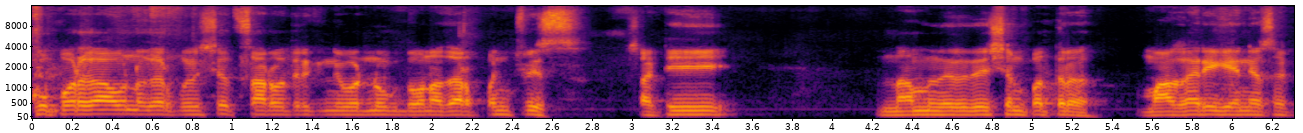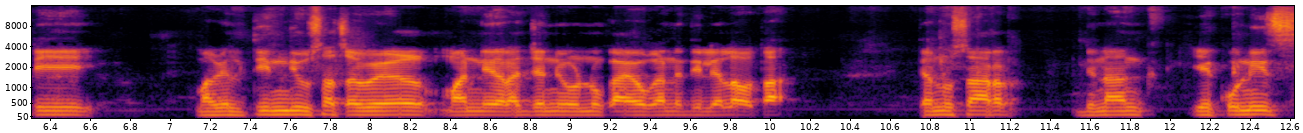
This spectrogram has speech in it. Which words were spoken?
कोपरगाव नगर परिषद सार्वत्रिक निवडणूक दोन हजार पंचवीससाठी नामनिर्देशन पत्र माघारी घेण्यासाठी मागील तीन दिवसाचा वेळ मान्य राज्य निवडणूक आयोगाने दिलेला होता. त्यानुसार दिनांक एकोणीस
